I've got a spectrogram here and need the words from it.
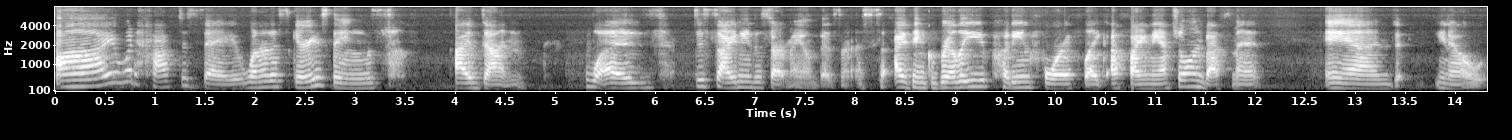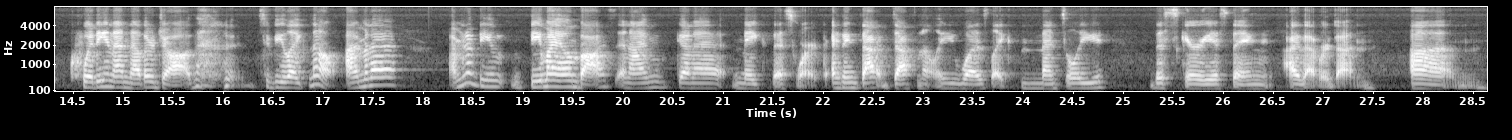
I would have to say one of the scariest things I've done was deciding to start my own business. I think really putting forth like a financial investment and, you know, quitting another job to be like, no, I'm going to I'm gonna be be my own boss and I'm gonna make this work. I think that definitely was like mentally the scariest thing I've ever done. Um,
